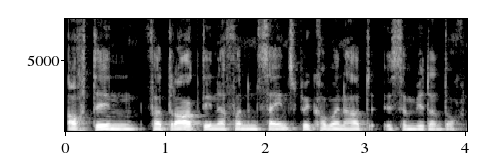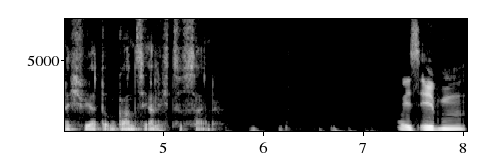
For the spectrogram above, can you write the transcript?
auch den Vertrag, den er von den Saints bekommen hat, ist er mir dann doch nicht wert, um ganz ehrlich zu sein. Er ist eben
